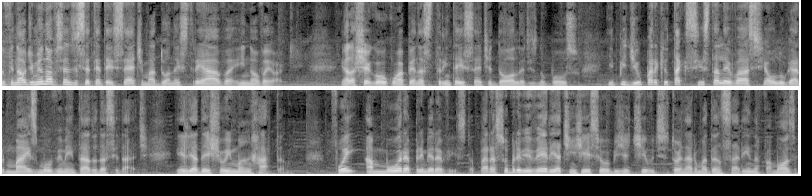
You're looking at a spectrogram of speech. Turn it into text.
No final de 1977, Madonna estreava em Nova York. Ela chegou com apenas 37 dólares no bolso e pediu para que o taxista levasse ao lugar mais movimentado da cidade. Ele a deixou em Manhattan. Foi amor à primeira vista. Para sobreviver e atingir seu objetivo de se tornar uma dançarina famosa,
